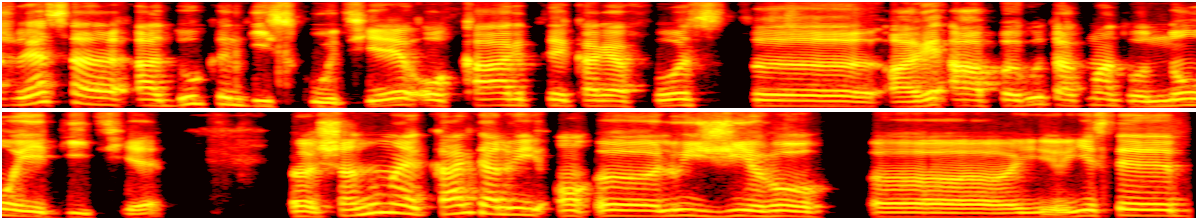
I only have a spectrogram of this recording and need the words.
aș vrea să aduc în discuție o carte care a fost uh, a apărut acum într-o nouă ediție, și anume cartea lui, lui Giraud. Este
